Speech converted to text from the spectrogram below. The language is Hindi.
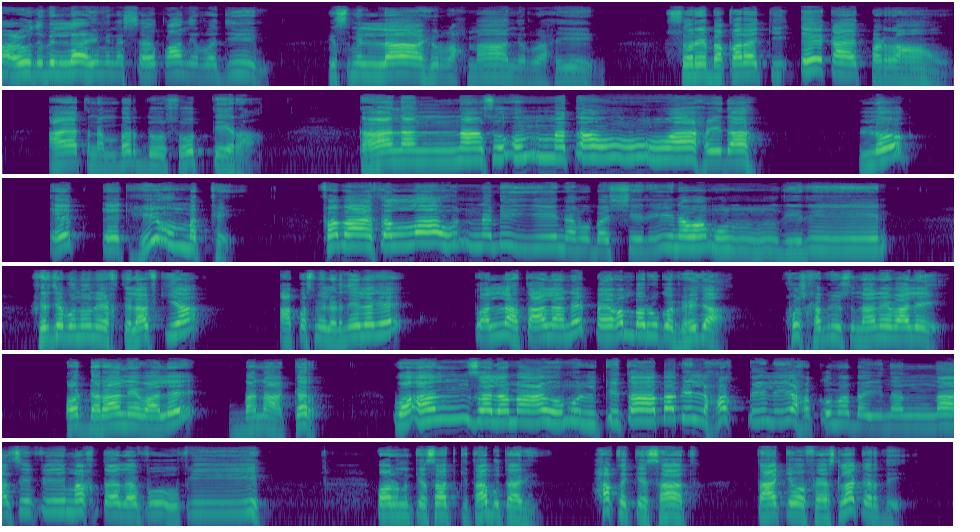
अऊदबिल्लिमिनशैतानरजीम बिस्मिल्लाहिर्रहमानिर्रहीम सुर बकरा की एक आयत पढ़ रहा हूँ। आयत नंबर दो 213 कानन्नास वाहिदा। लोग एक एक ही उम्मत थे। फ़बासल्लाबीन मुबशरीन व मुंदिरीन फिर जब उन्होंने इख्तलाफ किया, आपस में लड़ने लगे तो अल्लाह ताला ने पैगंबरों को भेजा, खुशखबरी सुनाने वाले और डराने वाले बनाकर। व अनजलमाकिताब बिलहक़म मख्तलफूफ़ी और उनके साथ किताब उतारी, हक़ के साथ, ताकि वो फैसला कर दे,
